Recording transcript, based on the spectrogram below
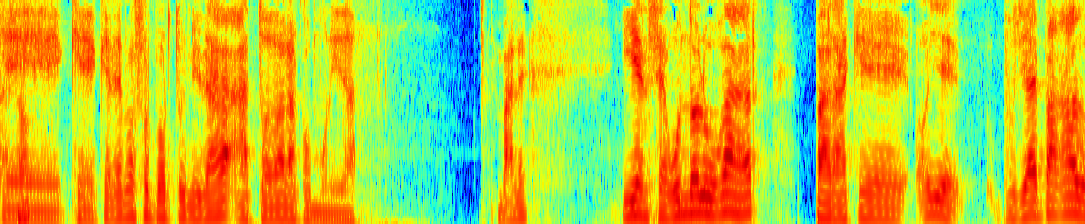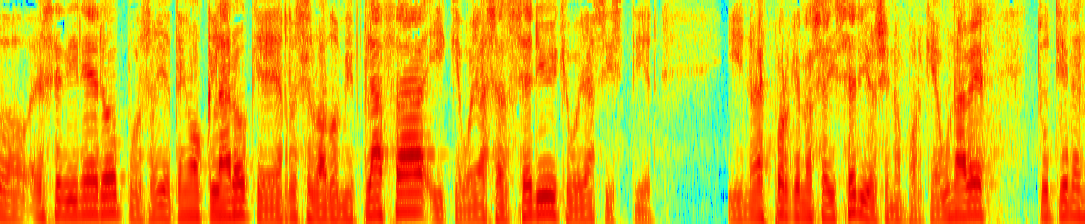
que, que, que demos oportunidad a toda la comunidad. ¿Vale? Y en segundo lugar, para que, oye, pues ya he pagado ese dinero, pues oye, tengo claro que he reservado mi plaza y que voy a ser serio y que voy a asistir. Y no es porque no seáis serios, sino porque una vez tú tienes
